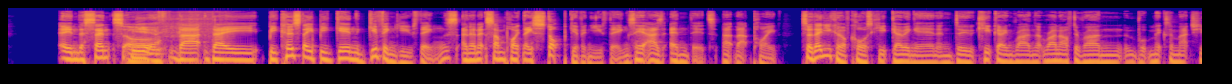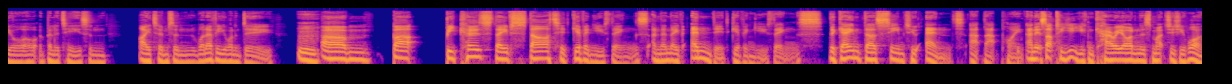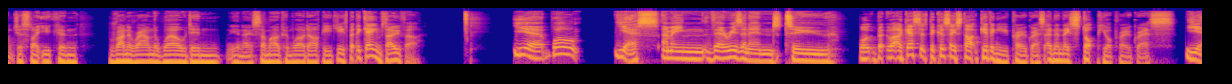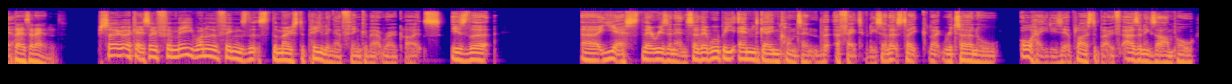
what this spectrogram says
in the sense of Yeah. that they because they begin giving you things and then at some point they stop giving you things, it has ended at that point. So then you can, of course, keep going in and do keep going run run after run, mix and match your abilities and items and whatever you want to do. mm, Um, but because they've started giving you things and then they've ended giving you things, the game does seem to end at that point. And it's up to you. You can carry on as much as you want, just like you can run around the world in, you know, some open world RPGs. But the game's over. yeah, well, yes. I mean, there is an end to Well, but well, I guess it's because they start giving you progress and then they stop your progress. yeah. There's an end. So, okay, so for me, one of the things that's the most appealing, I think, about roguelites is that, uh, yes, there is an end. So there will be end game content that effectively. So let's take like Returnal or Hades, it applies to both. As an example,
